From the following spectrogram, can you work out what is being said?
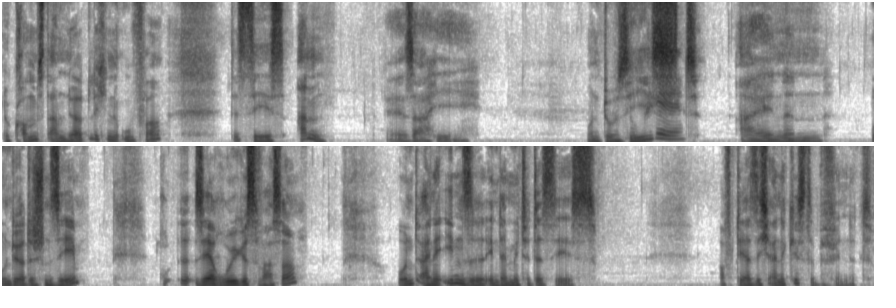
Du kommst am nördlichen Ufer des Sees an, Risahi. Und du siehst einen unterirdischen See, äh, sehr ruhiges Wasser und eine Insel in der Mitte des Sees, auf der sich eine Kiste befindet.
